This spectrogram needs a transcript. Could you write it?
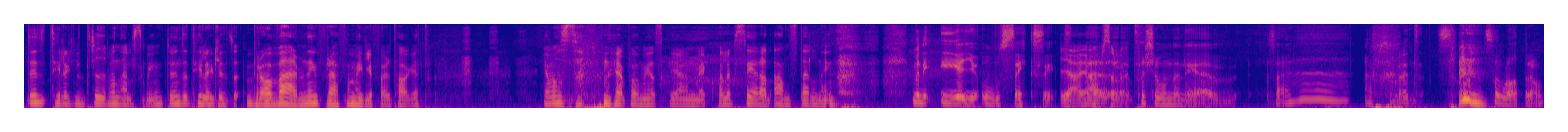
Du är inte tillräckligt driven älskling. Du är inte tillräckligt bra värvning för det här familjeföretaget. Jag måste fundera på om jag ska göra en mer kvalificerad anställning. Men det är ju osexigt Ja, ja, när absolut. personen är så här, "Ah." Absolut. så, så låter de.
